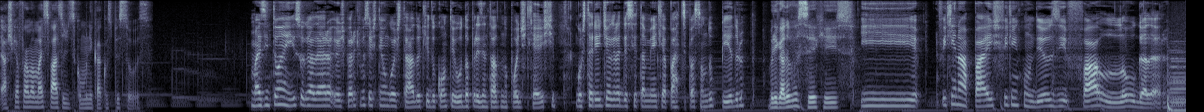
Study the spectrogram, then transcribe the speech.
acho que é a forma mais fácil de se comunicar com as pessoas. Mas então é isso, galera. Eu espero que vocês tenham gostado aqui do conteúdo apresentado no podcast. Gostaria de agradecer também aqui a participação do Pedro. Obrigado a você, que isso. E fiquem na paz, fiquem com Deus e falou, galera.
